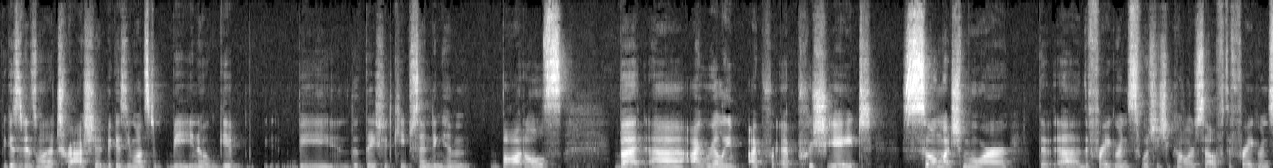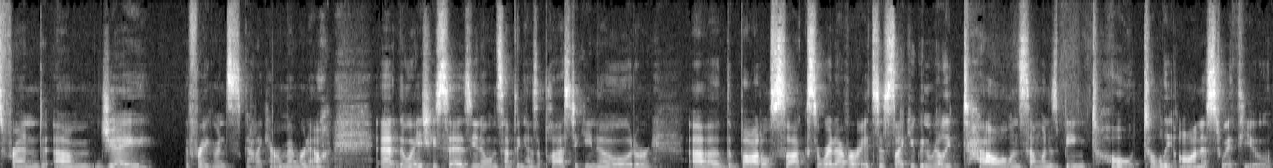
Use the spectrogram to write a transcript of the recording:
because he doesn't want to trash it because he wants to be you know give be that they should keep sending him bottles but uh, i really I appreciate so much more the uh, the fragrance what did she call herself the fragrance friend um, jay the fragrance god i can't remember now uh, the way she says you know when something has a plasticky note or uh, the bottle sucks or whatever. It's just like you can really tell when someone is being totally honest with you.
